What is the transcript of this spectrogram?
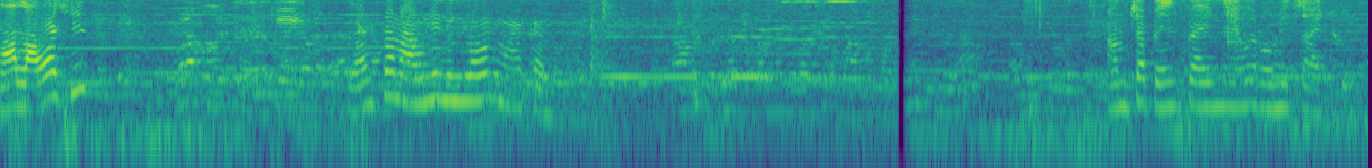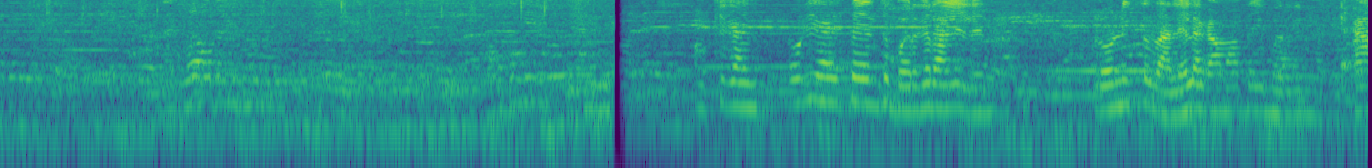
हा लावाशीच यांचं नाव नाही निघलं बघ महाकाल आमच्या फ्रेंच फ्राईज नाही व रोनीचा item okay guys okay guys तर यांचं बर्गर आलेलं आहे. रोनिकचं झालेलं काम आता ही बर्गरमध्ये का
